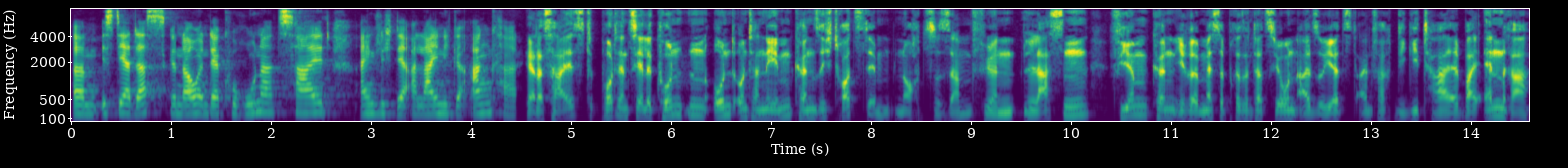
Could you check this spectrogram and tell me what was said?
ähm, ist ja das genau in der Corona-Zeit eigentlich der alleinige Anker. Ja, das heißt, potenzielle Kunden und Unternehmen können sich trotzdem noch zusammenführen lassen. Firmen können ihre Messepräsentation also jetzt einfach digital bei Enra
